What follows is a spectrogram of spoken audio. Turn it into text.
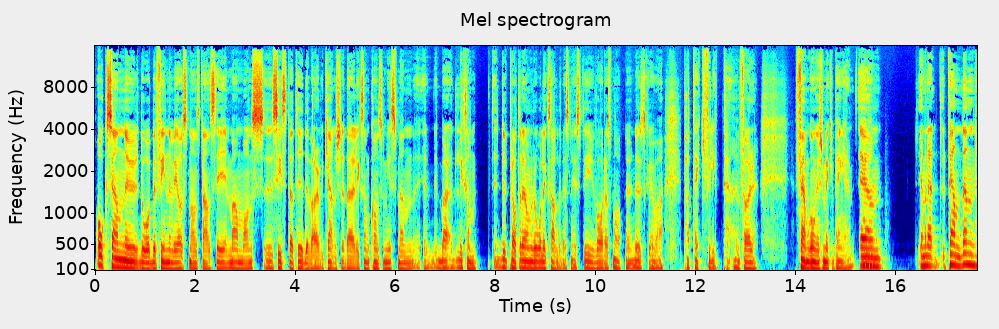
Och sen nu då befinner vi oss någonstans i mammons eh, sista tidevarv kanske, där liksom konsumismen eh, bara liksom du pratade om Rolex alldeles nyss, det är ju vardagsmat nu. Nu ska det vara Patek Philippe för fem gånger så mycket pengar. Mm. Um, jag menar, pendeln,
